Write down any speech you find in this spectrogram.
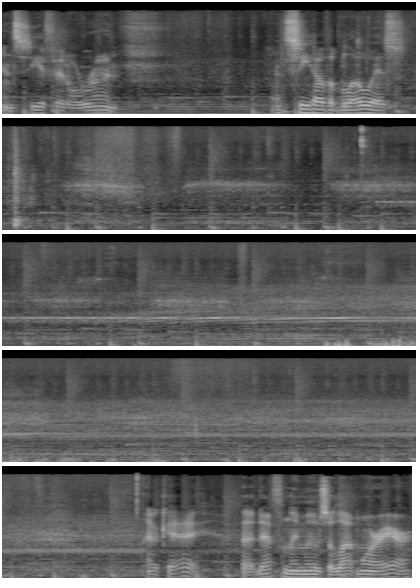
and see if it'll run let's see how the blow is Okay, that definitely moves a lot more air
